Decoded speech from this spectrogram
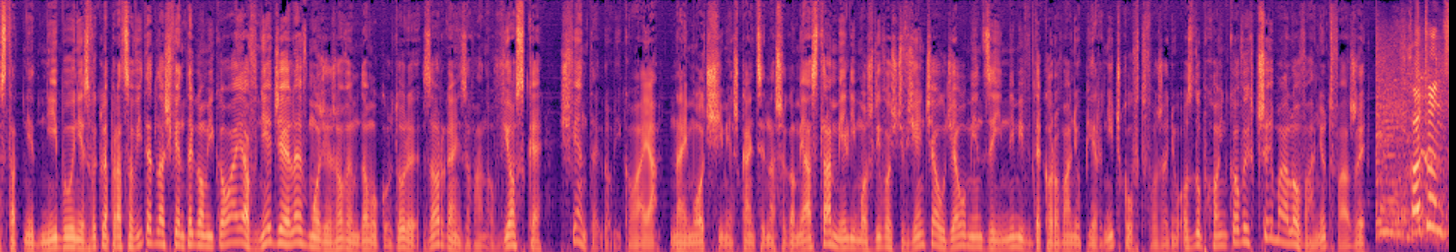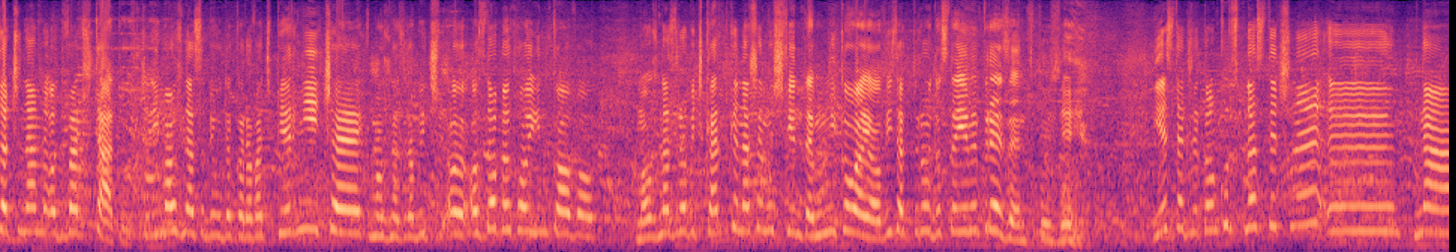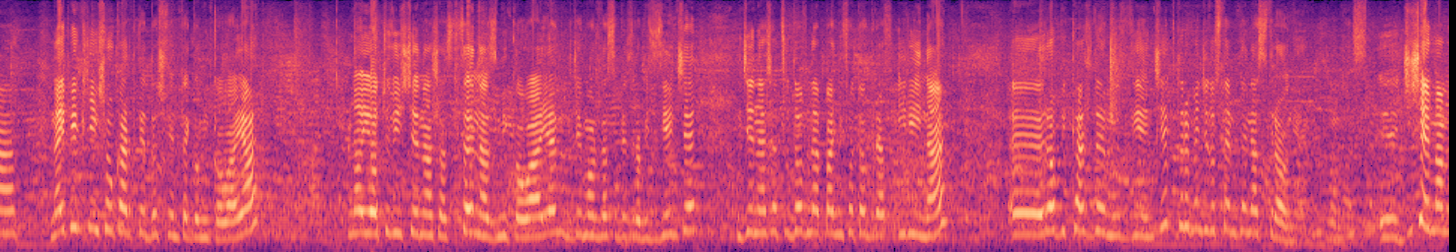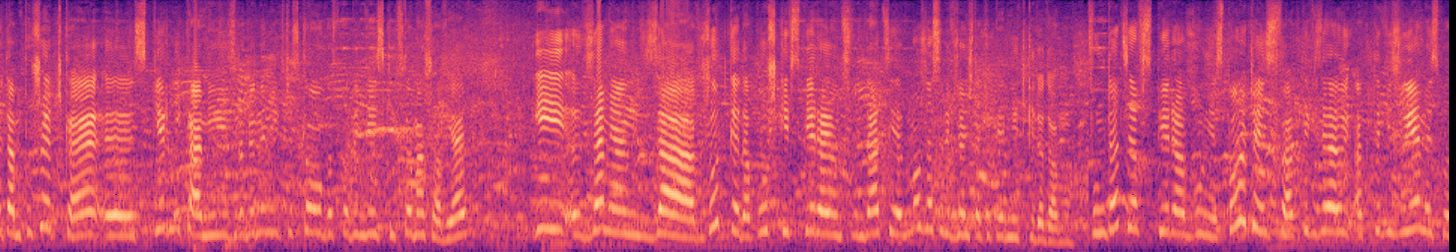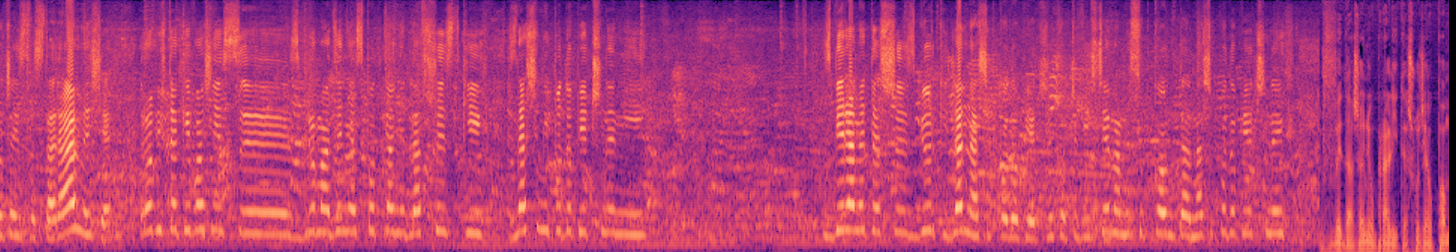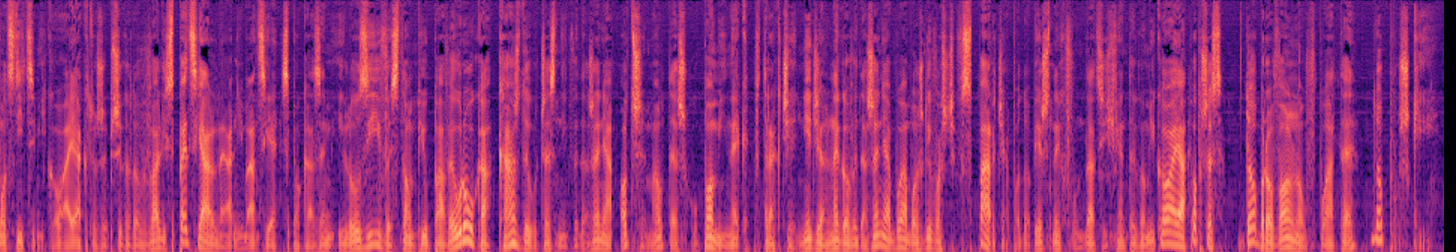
Ostatnie dni były niezwykle pracowite dla świętego Mikołaja. W niedzielę w Młodzieżowym Domu Kultury zorganizowano wioskę świętego Mikołaja. Najmłodsi mieszkańcy naszego miasta mieli możliwość wzięcia udziału m.in. w dekorowaniu pierniczków, tworzeniu ozdób choinkowych czy malowaniu twarzy. Chodząc zaczynamy od warsztatów, czyli można sobie udekorować pierniczek, można zrobić ozdobę choinkową, można zrobić kartkę naszemu świętemu Mikołajowi, za którą dostajemy prezent później. Jest także konkurs plastyczny yy, na najpiękniejszą kartkę do świętego Mikołaja. No i oczywiście nasza scena z Mikołajem, gdzie można sobie zrobić zdjęcie, gdzie nasza cudowna pani fotograf Irina e, robi każdemu zdjęcie, które będzie dostępne na stronie u nas. E, dzisiaj mamy tam puszeczkę z piernikami zrobionymi przez Koło Gospodyń Wiejskich w Tomaszowie. I w zamian za wrzutkę do puszki, wspierając fundację, można sobie wziąć takie pierniczki do domu. Fundacja wspiera ogólnie społeczeństwo, aktywizujemy społeczeństwo, staramy się robić takie właśnie y, zgromadzenia, spotkania dla wszystkich, z naszymi podopiecznymi. Zbieramy też y, zbiórki dla naszych podopiecznych oczywiście, mamy subkonta naszych podopiecznych. W wydarzeniu brali też udział pomocnicy Mikołaja, którzy przygotowywali specjalne animacje. Z pokazem iluzji wystąpił Paweł Ruka. Każdy uczestnik wydarzenia otrzymał też upominek. W trakcie niedzielnego wydarzenia była możliwość wsparcia podopiecznych Fundacji Świętego Mikołaja poprzez dobrowolną wpłatę do puszki.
